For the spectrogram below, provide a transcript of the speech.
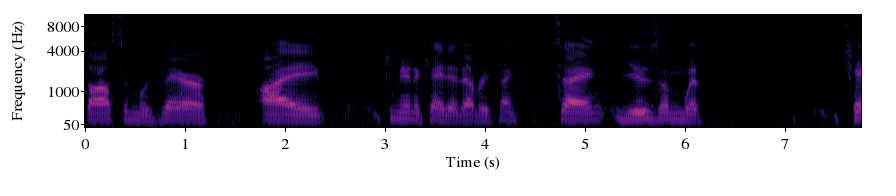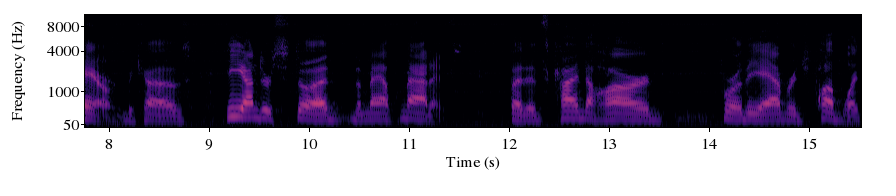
Dawson was there, I communicated everything, saying use them with care because he understood the mathematics, but it's kind of hard for the average public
